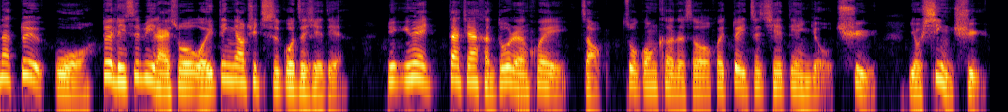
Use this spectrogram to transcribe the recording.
那对我对林氏璧来说，我一定要去吃过这些店，因因为大家很多人会找做功课的时候，会对这些店有趣有兴趣，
